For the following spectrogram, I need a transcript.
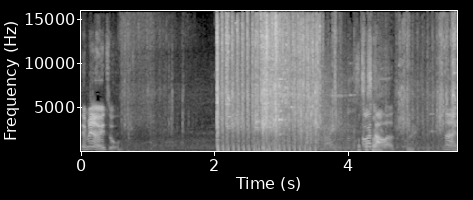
前面有一组。他快倒了，nice。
